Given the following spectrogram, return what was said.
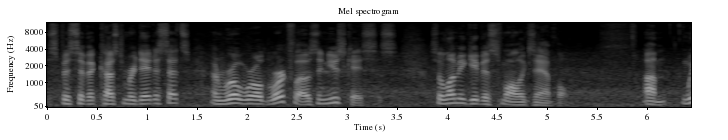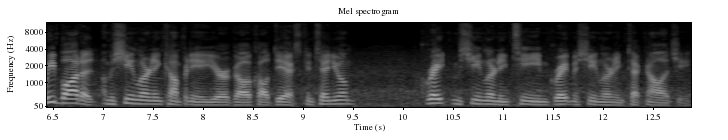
specific customer data sets, and real world workflows and use cases. So let me give you a small example. Um, we bought a, a machine learning company a year ago called DxContinuum. Great machine learning team, great machine learning technology.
